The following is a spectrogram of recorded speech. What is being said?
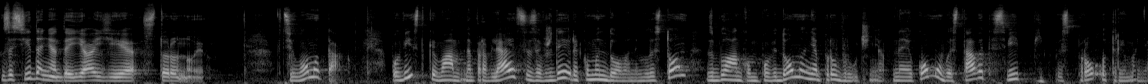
засідання, де я є стороною? В цілому так. Повістки вам направляються завжди рекомендованим листом з бланком повідомлення про вручення, на якому ви ставите свій підпис про отримання.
